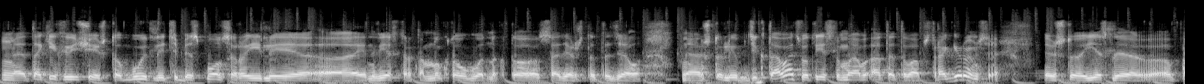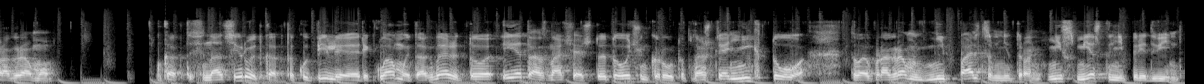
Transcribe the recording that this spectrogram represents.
э, таких вещей, что будет ли тебе спонсор или э, инвестор, там, ну, кто угодно, кто содержит это дело, э, что-либо диктовать, вот если мы от этого абстрагируемся, э, что если э, программу как-то финансируют, как-то купили рекламу и так далее, то это означает, что это очень круто, потому что тебя никто твою программу ни пальцем не тронет, ни с места не передвинет,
